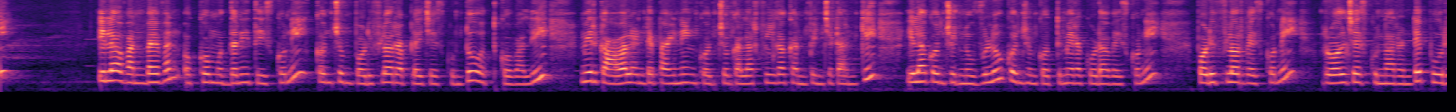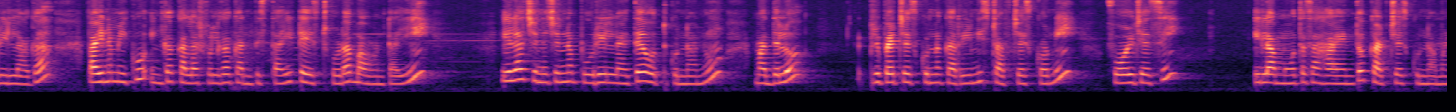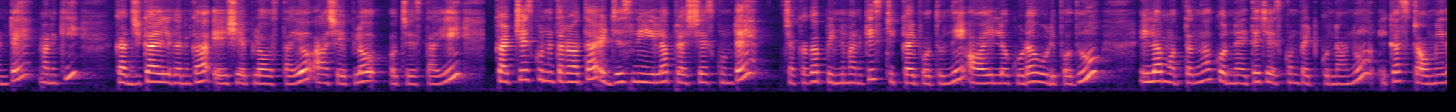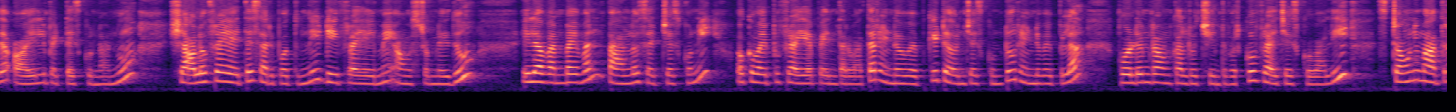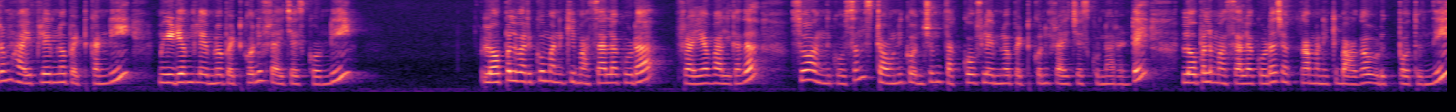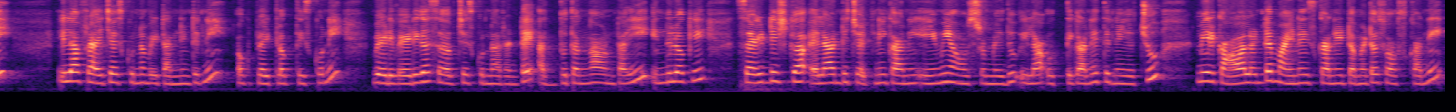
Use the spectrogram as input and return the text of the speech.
ఇలా వన్ బై వన్ ఒక్కో ముద్దని తీసుకొని కొంచెం పొడి ఫ్లోర్ అప్లై చేసుకుంటూ ఒత్తుకోవాలి. మీరు కావాలంటే పైన ఇంకొంచెం కలర్ఫుల్గా కనిపించడానికి ఇలా కొంచెం నువ్వులు కొంచెం కొత్తిమీర కూడా వేసుకొని పొడి ఫ్లోర్ వేసుకొని రోల్ చేసుకున్నారంటే పూరీలాగా పైన మీకు ఇంకా కలర్ఫుల్గా కనిపిస్తాయి టేస్ట్ కూడా బాగుంటాయి. ఇలా చిన్న చిన్న పూరీలను అయితే ఒత్తుకున్నాను. మధ్యలో ప్రిపేర్ చేసుకున్న కర్రీని స్టఫ్ చేసుకొని ఫోల్డ్ చేసి ఇలా మూత సహాయంతో కట్ చేసుకున్నామంటే మనకి కజ్జికాయలు కనుక ఏ షేప్లో వస్తాయో ఆ షేప్లో వచ్చేస్తాయి. కట్ చేసుకున్న తర్వాత ఎడ్జెస్ని ఇలా ప్రెస్ చేసుకుంటే చక్కగా పిండి మనకి స్టిక్ అయిపోతుంది. ఆయిల్లో కూడా ఊడిపోదు. ఇలా మొత్తంగా కొన్ని అయితే చేసుకొని పెట్టుకున్నాను. ఇక స్టవ్ మీద ఆయిల్ని పెట్టేసుకున్నాను. షాలో ఫ్రై అయితే సరిపోతుంది. డీప్ ఫ్రై ఏమీ అవసరం లేదు. ఇలా వన్ బై వన్ ప్యాన్లో సెట్ చేసుకొని ఒకవైపు ఫ్రై అయిపోయిన తర్వాత రెండో వైపుకి టర్న్ చేసుకుంటూ రెండు వైపులా గోల్డెన్ బ్రౌన్ కలర్ వచ్చేంత వరకు ఫ్రై చేసుకోవాలి. స్టవ్ని మాత్రం హై ఫ్లేమ్లో పెట్టకండి. మీడియం ఫ్లేమ్లో పెట్టుకొని ఫ్రై చేసుకోండి. లోపల వరకు మనకి మసాలా కూడా ఫ్రై అవ్వాలి కదా. సో అందుకోసం స్టవ్ని కొంచెం తక్కువ ఫ్లేమ్లో పెట్టుకొని ఫ్రై చేసుకున్నారంటే లోపల మసాలా కూడా చక్కగా మనకి బాగా ఉడికిపోతుంది. ఇలా ఫ్రై చేసుకున్న వీటన్నింటిని ఒక ప్లేట్లోకి తీసుకొని వేడి వేడిగా సర్వ్ చేసుకున్నారంటే అద్భుతంగా ఉంటాయి. ఇందులోకి సైడ్ డిష్గా ఎలాంటి చట్నీ కానీ ఏమీ అవసరం లేదు. ఇలా ఉత్తిగానే తినేయచ్చు. మీరు కావాలంటే మైనైస్ కానీ టొమాటో సాస్ కానీ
